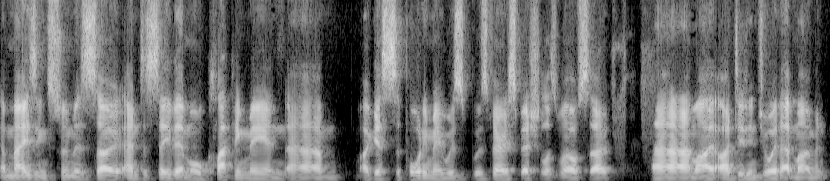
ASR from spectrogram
amazing swimmers. So and to see them all clapping me and um, I guess supporting me was was very special as well. So um, I, I did enjoy that moment.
